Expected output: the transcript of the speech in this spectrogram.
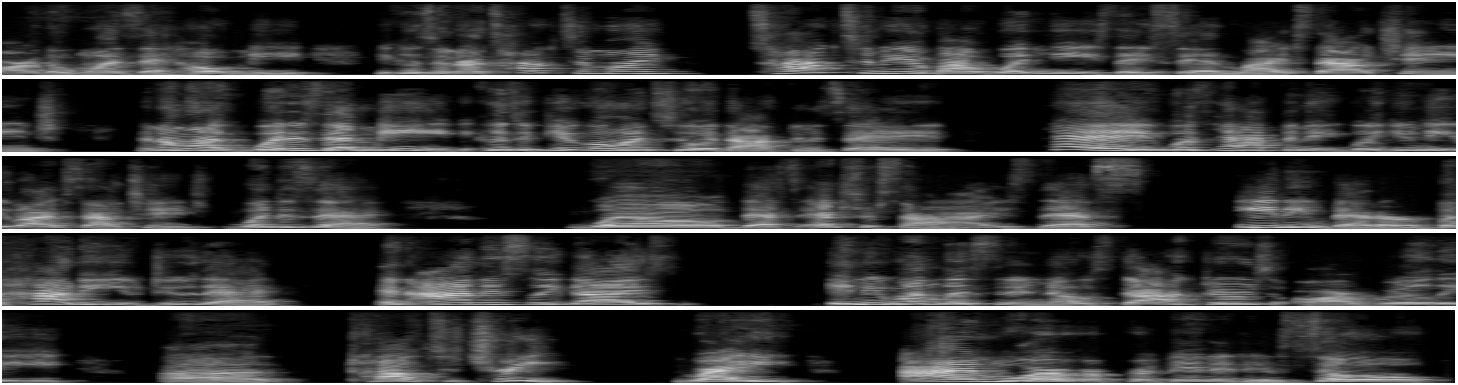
are the ones that helped me because when I talked to them, like, talk to me about what needs. They said lifestyle change. And I'm like, what does that mean? Because if you go into a doctor and say, hey, what's happening? Well, you need lifestyle change. What is that? Well, that's exercise, that's eating better. But how do you do that? And honestly, guys, anyone listening knows doctors are really uh, taught to treat, right? I'm more of a preventative. So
